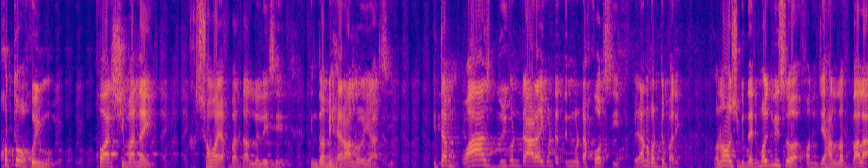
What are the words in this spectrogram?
কত হইমু? হওয়ার সীমা নাই। সময় একবার লইছে কিন্তু আমি হেরান হইয়া আছি এটা ওয়াজ দুই ঘণ্টা, আড়াই ঘণ্টা, তিন ঘণ্টা করছি। বেজান করতে পারি। কোনো অসুবিধা নেই। মজলিস এখন যে হাল্লত বালা,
